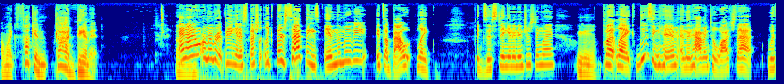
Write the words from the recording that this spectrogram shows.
I'm like, fucking god damn it. and I Um, don't remember it being an especially like. There's sad things in the movie. It's about like existing in an interesting way. Mhm. but like losing him and then having to watch that with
